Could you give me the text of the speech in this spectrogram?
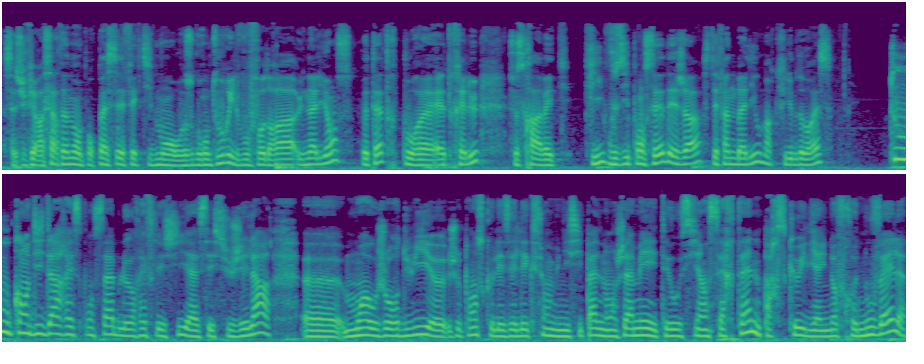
Ça suffira certainement pour passer effectivement au second tour. Il vous faudra une alliance, peut-être, pour être élu. Ce sera avec qui? Vous y pensez déjà? Stéphane Bali ou Marc-Philippe Dobresse tout candidat responsable réfléchit à ces sujets-là. Euh, moi, aujourd'hui, euh, je pense que les élections municipales n'ont jamais été aussi incertaines parce qu'il y a une offre nouvelle,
